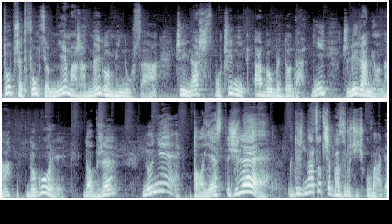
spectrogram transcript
tu przed funkcją nie ma żadnego minusa, czyli nasz współczynnik a byłby dodatni, czyli ramiona do góry. Dobrze? No nie, to jest źle. Gdyż na co trzeba zwrócić uwagę?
